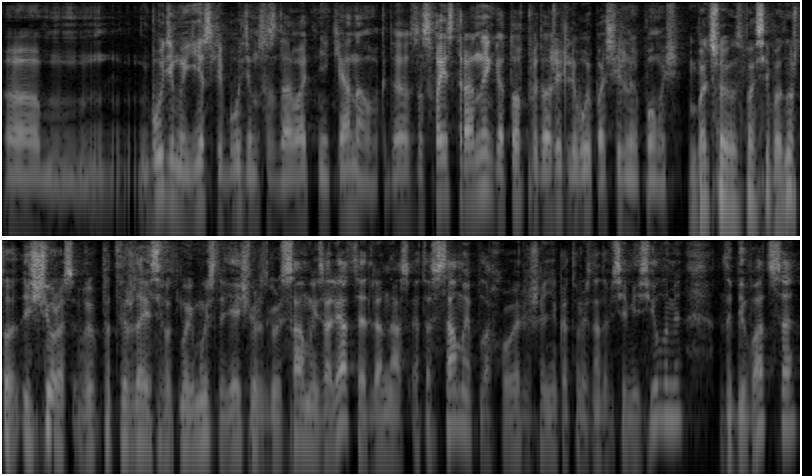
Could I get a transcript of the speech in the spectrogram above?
будем и если будем создавать некий аналог. Да? Со своей стороны готов предложить любую посильную помощь. Большое вам спасибо. Ну что, еще раз, вы подтверждаете вот мои мысли. Я еще раз говорю, самоизоляция для нас – это самое плохое решение, которое надо всеми силами добиваться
